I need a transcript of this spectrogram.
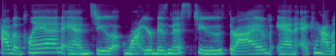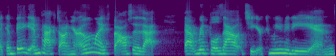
have a plan and to want your business to thrive and it can have like a big impact on your own life but also that that ripples out to your community and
